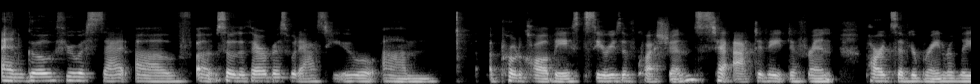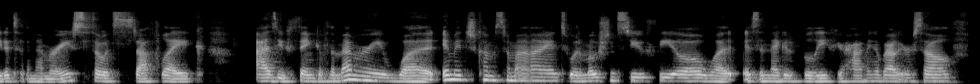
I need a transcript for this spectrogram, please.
and go through a set of uh, so the therapist would ask you um, a protocol based series of questions to activate different parts of your brain related to the memory. So it's stuff like as you think of the memory what image comes to mind? What emotions do you feel? What is the negative belief you're having about yourself?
